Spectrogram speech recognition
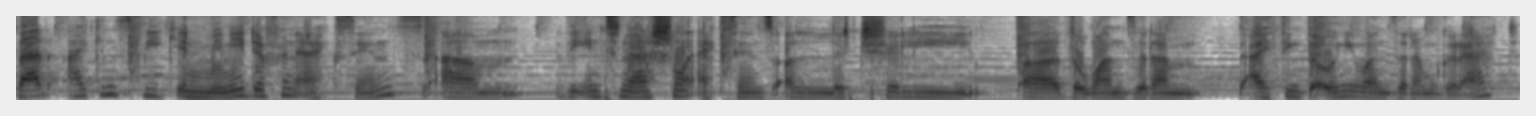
but I can speak in many different accents. Um, the international accents are literally uh, the ones that I'm, I think, the only ones that I'm good at.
